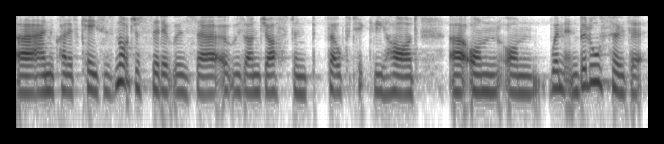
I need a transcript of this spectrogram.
uh, and kind of cases, not just that it was uh, it was unjust and fell particularly hard uh, on on women, but also that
